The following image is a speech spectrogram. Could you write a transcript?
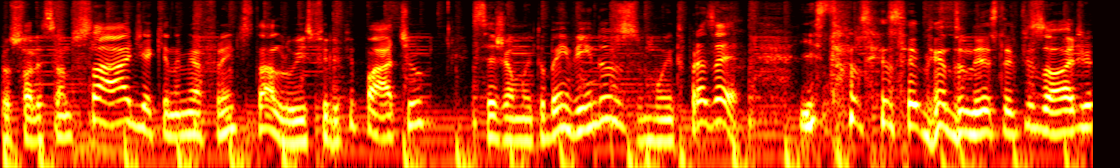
Eu sou Alessandro Saad e aqui na minha frente está Luiz Felipe Pátio. Sejam muito bem-vindos, muito prazer. E estamos recebendo neste episódio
